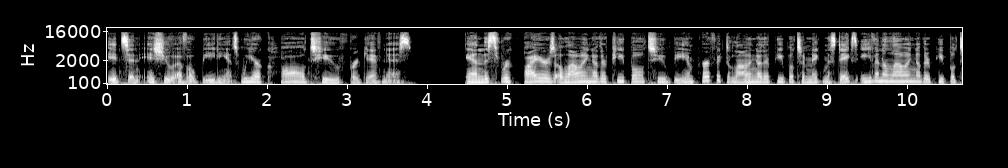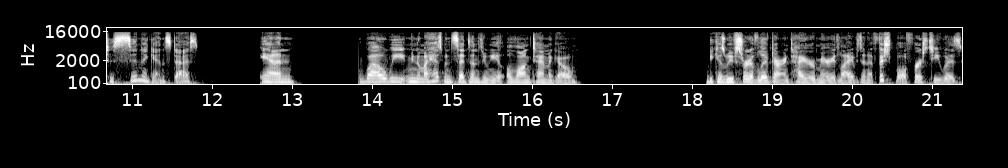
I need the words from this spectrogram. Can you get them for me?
it's an issue of obedience. We are called to forgiveness. And this requires allowing other people to be imperfect, allowing other people to make mistakes, even allowing other people to sin against us. And while we, you know, my husband said something to me a long time ago because we've sort of lived our entire married lives in a fishbowl. First, he was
